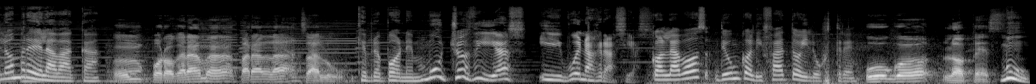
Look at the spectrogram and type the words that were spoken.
El hombre de la vaca, Un programa para la salud. que propone Muchos días y buenas gracias. Con la voz de un colifato ilustre. Hugo López. Mu.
